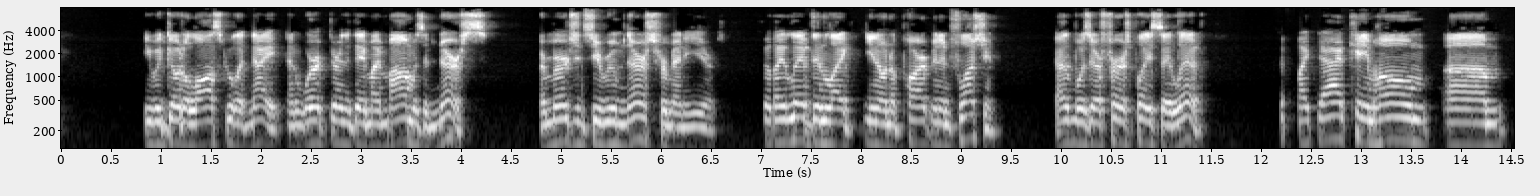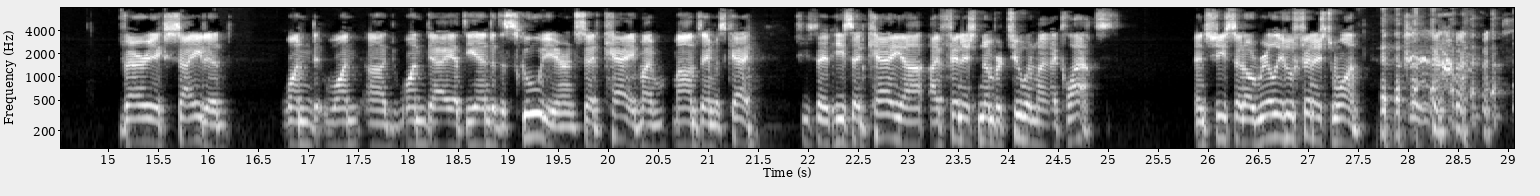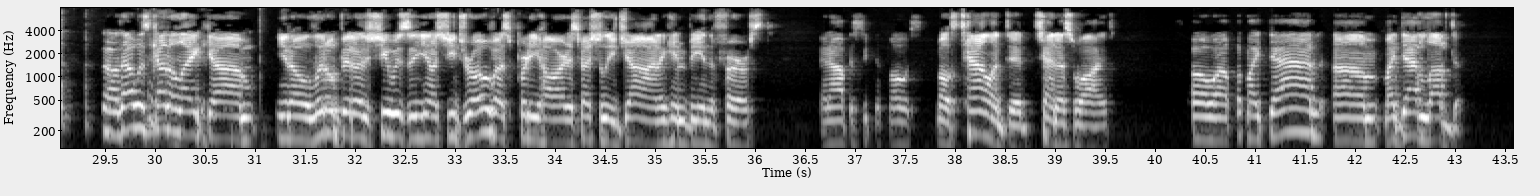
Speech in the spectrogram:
he would go to law school at night and work during the day. My mom was a nurse, emergency room nurse for many years. So they lived in like, you know, an apartment in Flushing. That was their first place they lived. My dad came home um, very excited one one uh, one day at the end of the school year and said, "Kay, my mom's name was Kay." She said, "He said, Kay, uh, I finished number two in my class." And she said, "Oh, really? Who finished one?" So that was kind of like, um, you know, a little bit of, she was, you know, she drove us pretty hard, especially John, him being the first and obviously the most, most talented tennis wise. So, uh, but my dad, um, my dad loved it.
